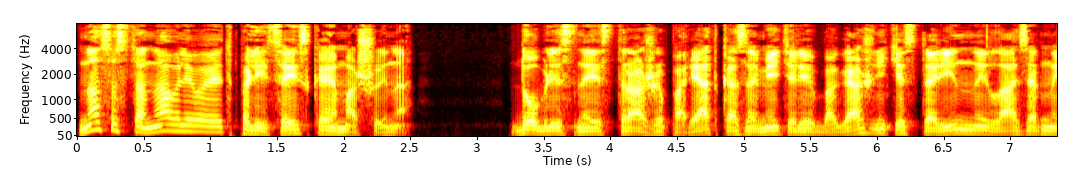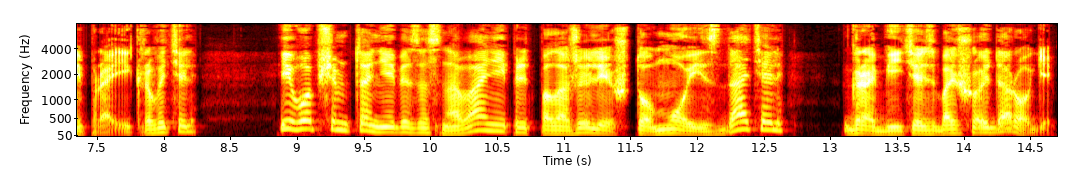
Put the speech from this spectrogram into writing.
Нас останавливает полицейская машина. Доблестные стражи порядка заметили в багажнике старинный лазерный проигрыватель и, в общем-то, не без оснований предположили, что мой издатель – грабитель с большой дороги.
